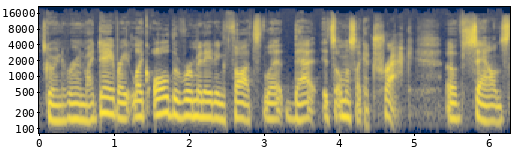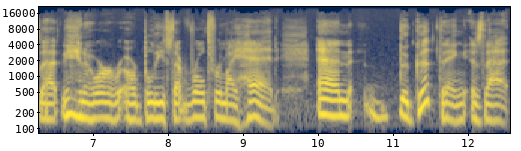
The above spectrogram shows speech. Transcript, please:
it's going to ruin my day, right? Like all the ruminating thoughts that that it's almost like a track of sounds that, you know, or or beliefs that roll through my head. And the good thing is that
